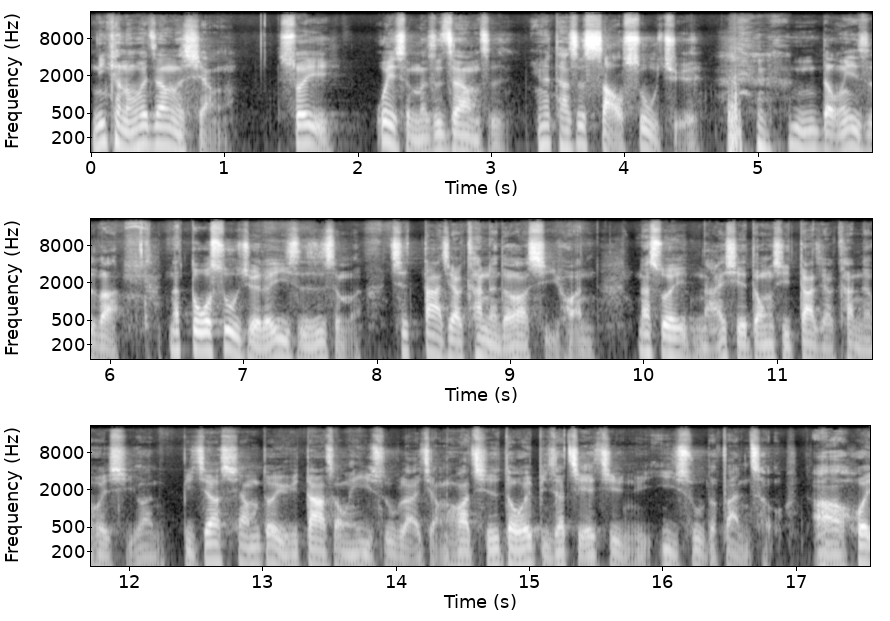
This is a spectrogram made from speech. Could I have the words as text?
你可能会这样子想，所以。为什么是这样子？因为它是少数决，你懂意思吧？那多数决的意思是什么？其实大家看了都要喜欢。那所以哪一些东西大家看了会喜欢？比较相对于大众艺术来讲的话，其实都会比较接近于艺术的范畴啊，会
